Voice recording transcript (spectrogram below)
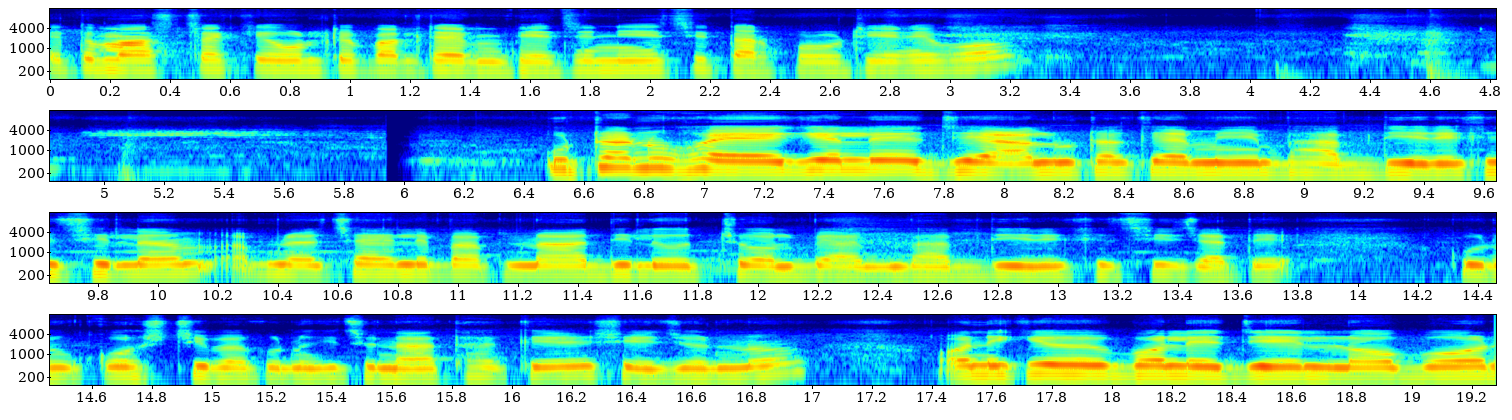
এই তো মাছটাকে উল্টে পাল্টে আমি ভেজে নিয়েছি, তারপর উঠিয়ে নেব। উঠানো হয়ে গেলে যে আলুটাকে আমি ভাপ দিয়ে রেখেছিলাম, আপনারা চাইলে ভাপ না দিলেও চলবে, আমি ভাপ দিয়ে রেখেছি যাতে কোনো কষ্টি বা কোনো কিছু না থাকে সেই জন্য অনেকে বলে যে লবণ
